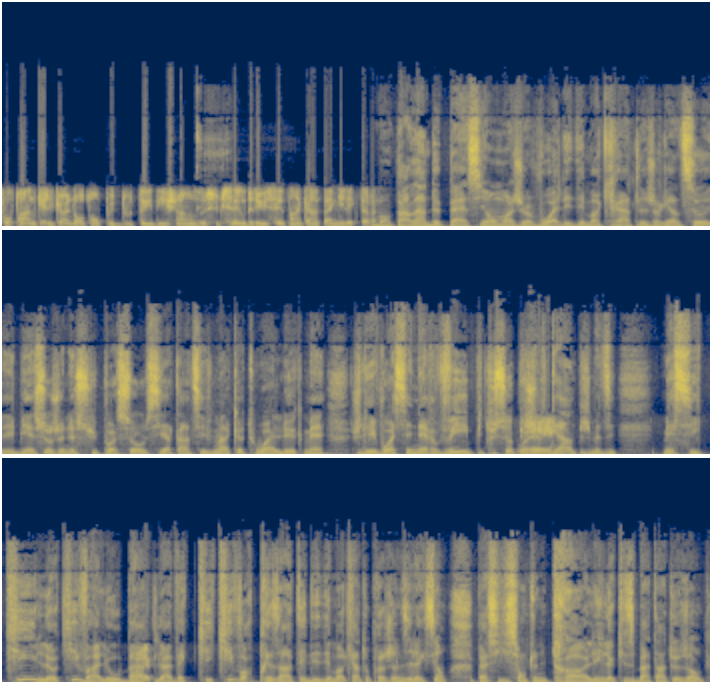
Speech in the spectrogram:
pour prendre quelqu'un dont on peut douter des chances de succès ou de réussite en campagne électorale. Bon, parlant de passion, moi, je vois les démocrates. là, je regarde ça et bien sûr, je ne suis pas ça aussi attentivement que toi, Luc, mais je les vois s'énerver puis tout ça. Puis je regarde puis je me dis, mais c'est qui là, qui va aller au bat Ouais. là, avec qui, qui va représenter les démocrates aux prochaines élections? Parce qu'ils sont une tralée là qui se battent entre eux autres.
